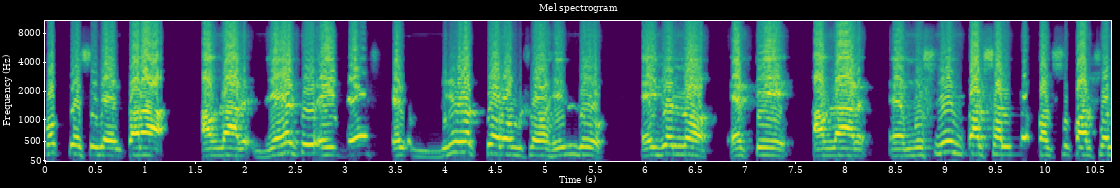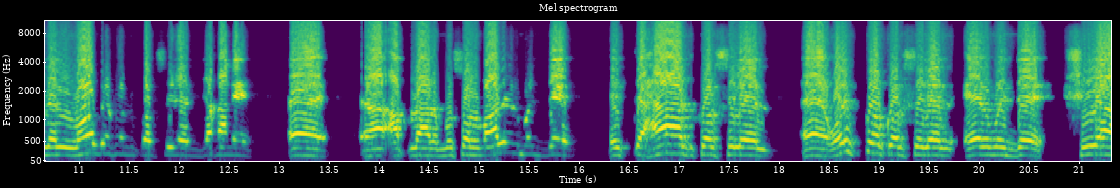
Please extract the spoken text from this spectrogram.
পক্ষে ছিলেন, তারা আপনার যেহেতু এই দেশ বৃহত্তর অংশ হিন্দু এই জন্য একটি আপনার মুসলিম পার্সন পার্সোনাল ল গঠন করছিলেন, যেখানে আপনার মুসলমানের মধ্যে ইত্তেহাদ করছিলেন ঐক্য করছিলেন, এর মধ্যে শিয়া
